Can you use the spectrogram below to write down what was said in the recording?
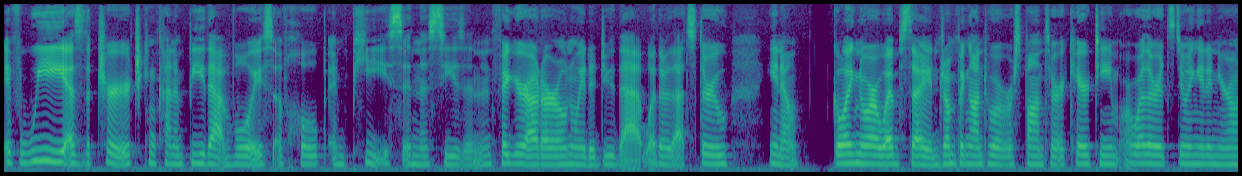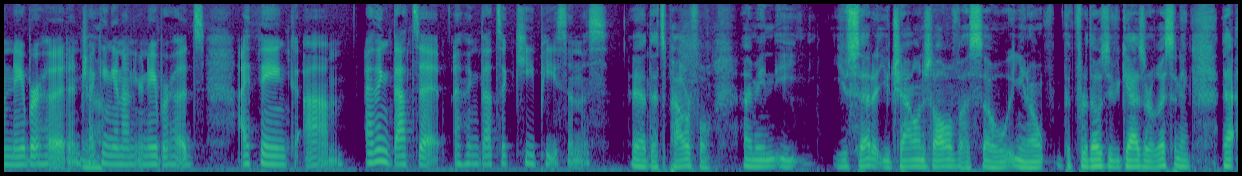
if we as the church can kind of be that voice of hope and peace in this season and figure out our own way to do that, whether that's through, you know, going to our website and jumping onto a response or a care team, or whether it's doing it in your own neighborhood and checking yeah. in on your neighborhoods, I think um, I think that's it. I think that's a key piece in this. Yeah, that's powerful. I mean, you said it you challenged all of us so you know for those of you guys that are listening that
